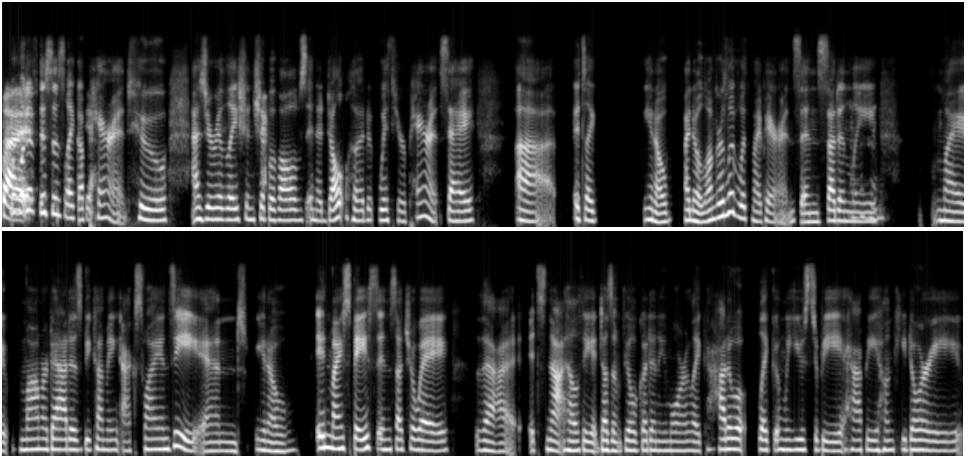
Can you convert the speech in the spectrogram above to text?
but, but what if this is like a yeah. parent who as your relationship evolves in adulthood with your parent say uh it's like you know, I no longer live with my parents and suddenly mm-hmm. my mom or dad is becoming X, Y, and Z and, you know, in my space in such a way that it's not healthy. It doesn't feel good anymore. Like, how do, like, when we used to be happy, hunky dory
